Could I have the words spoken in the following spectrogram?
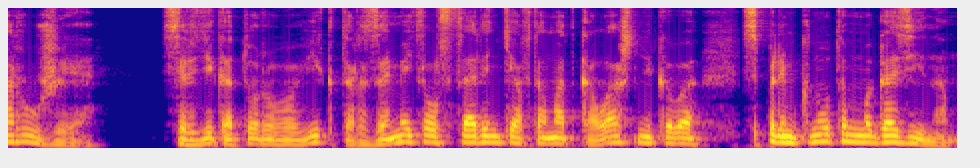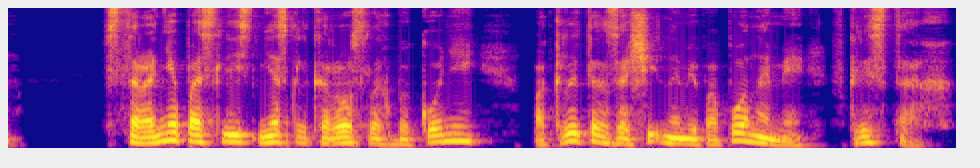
оружие, среди которого Виктор заметил старенький автомат Калашникова с примкнутым магазином. В стороне паслись несколько рослых быконей, покрытых защитными попонами в крестах.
